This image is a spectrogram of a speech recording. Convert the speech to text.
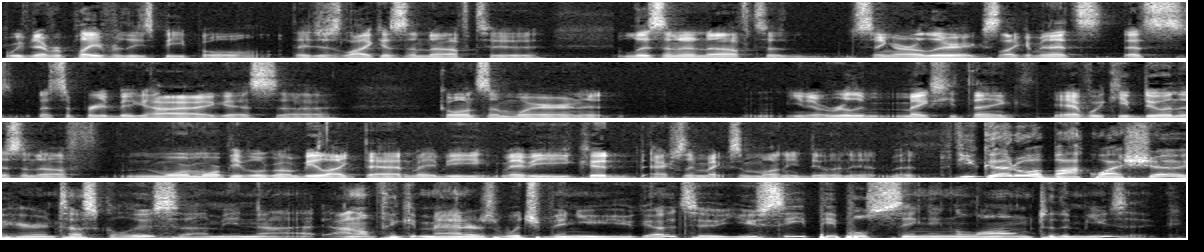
We've never played for these people. They just like us enough to listen enough to sing our lyrics. Like, I mean, that's that's that's a pretty big high, I guess. Uh, going somewhere and it you know really makes you think yeah if we keep doing this enough more and more people are going to be like that maybe maybe you could actually make some money doing it but If you go to a Bakwai show here in Tuscaloosa, I mean, I, I don't think it matters which venue you go to. You see people singing along to the music.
